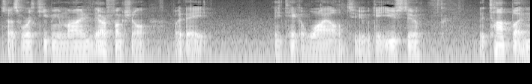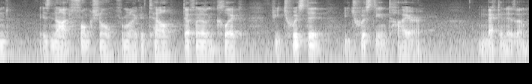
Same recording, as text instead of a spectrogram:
so that's worth keeping in mind. They are functional, but they they take a while to get used to. The top button is not functional from what I could tell. Definitely doesn't click. If you twist it, you twist the entire mechanism.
